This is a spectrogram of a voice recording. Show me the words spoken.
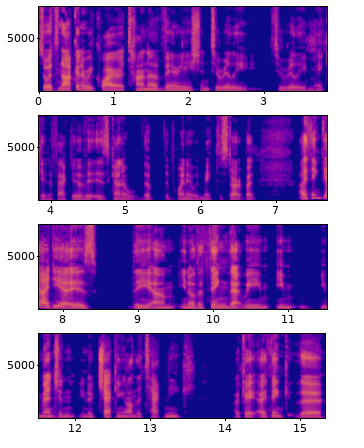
so it's not going to require a ton of variation to really to really make it effective. Is kind of the the point I would make to start. But I think the idea is the um you know the thing that we you, you mentioned you know checking on the technique Okay, I think the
